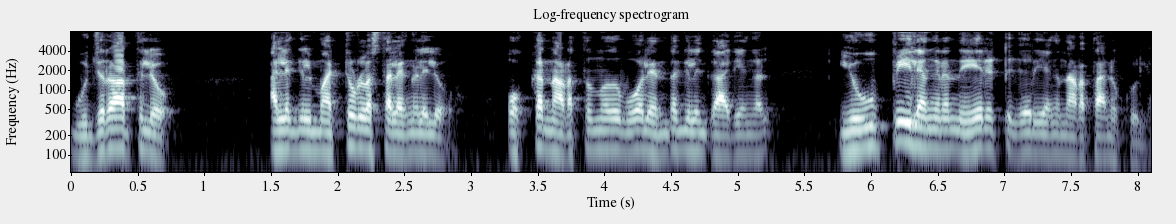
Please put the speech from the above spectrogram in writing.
ഗുജറാത്തിലോ അല്ലെങ്കിൽ മറ്റുള്ള സ്ഥലങ്ങളിലോ ഒക്കെ നടത്തുന്നത് പോലെ എന്തെങ്കിലും കാര്യങ്ങൾ യു പിയിൽ അങ്ങനെ നേരിട്ട് കയറി അങ്ങ് നടത്താനൊക്കില്ല.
